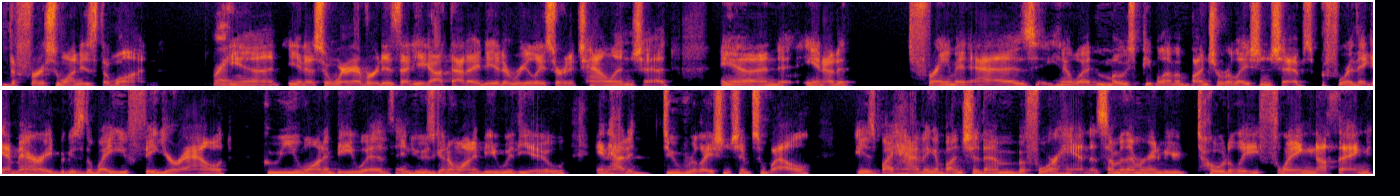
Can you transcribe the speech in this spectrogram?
the first one is the one. Right. And, you know, so wherever it is that he got that idea to really sort of challenge it and, you know, to frame it as you know what most people have a bunch of relationships before they get married because the way you figure out who you want to be with and who's going to want to be with you and how to do relationships well is by having a bunch of them beforehand. And some of them are going to be totally fling nothing,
